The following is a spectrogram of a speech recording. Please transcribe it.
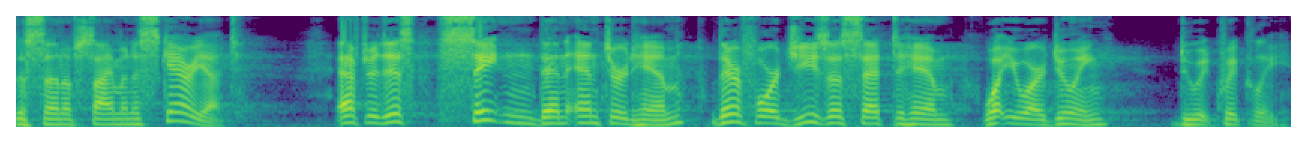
the son of Simon Iscariot. After this, Satan then entered him. Therefore, Jesus said to him, What you are doing, do it quickly.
